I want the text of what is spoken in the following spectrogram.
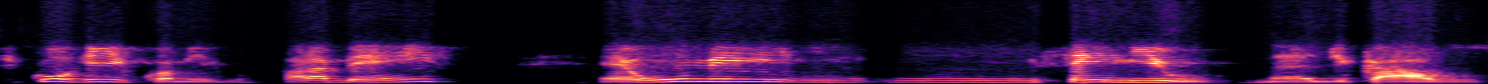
ficou rico, amigo. Parabéns. É uma em, em 100 mil, né, de casos.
